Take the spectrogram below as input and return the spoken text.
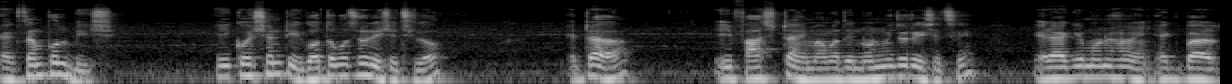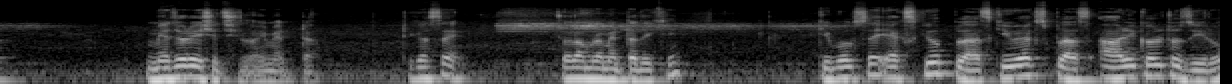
এক্সাম্পল বিশ। কোয়েশ্চেনটি গত বছর এসেছিল। এটা এই ফার্স্ট টাইম আমাদের নন মেজরে এসেছে। এর আগে মনে হয় একবার মেজরে এসেছিল এই ম্যাথটা ঠিক আছে? চলো আমরা ম্যাথটা দেখি। কি বলছে? X cube plus q x plus r equal to zero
